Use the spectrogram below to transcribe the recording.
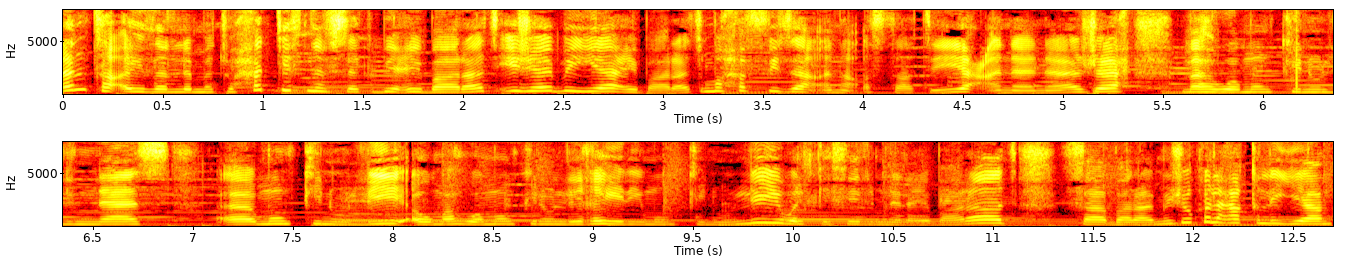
أنت أيضا لما تحدث نفسك بعبارات إيجابية عبارات محفزة أنا أستطيع أنا ناجح ما هو ممكن للناس آه، ممكن لي أو ما هو ممكن لغيري ممكن لي والكثير من العبارات. فبرامجك العقلية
